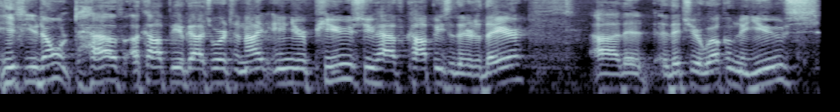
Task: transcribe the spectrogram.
If you don't have a copy of God's Word tonight, in your pews you have copies that are there uh, that, that you're welcome to use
